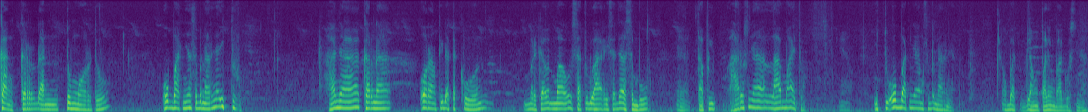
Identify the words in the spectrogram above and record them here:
kanker dan tumor itu obatnya sebenarnya itu. Hanya karena orang tidak tekun mereka mau satu dua hari saja sembuh. Ya, tapi harusnya lama itu. Ya. itu obatnya yang sebenarnya. Obat yang paling bagusnya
